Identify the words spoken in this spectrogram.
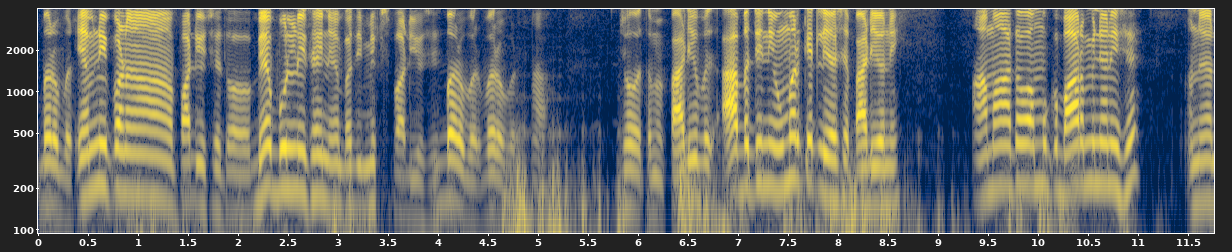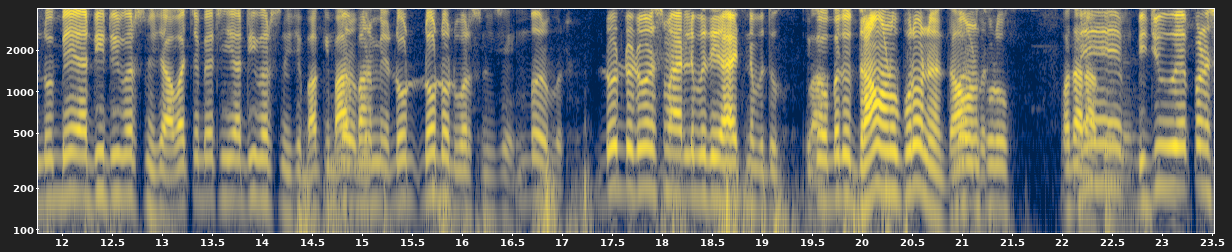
બરોબર. એમની પણ પાડ્યું છે તો બે બુલની થઈને બધી મિક્સ પાડ્યું છે. બરોબર બરોબર. હા. જો તમે પાડ્યું આ બધીની ઉંમર કેટલી હશે પાડીઓની આમાં તો અમુક બાર મહિનાની છે અને બે અઢી અઢી વર્ષની છે. આ વચ્ચે બેઠી અઢી વર્ષની છે. બાકી બાર બાર. મહિના દોઢ દોઢ વર્ષની છે. બરોબર. દોઢ દોઢ વર્ષમાં આટલી બધી હાઈટ ને બધું? તો બધું દ્રાવણ ઉપર ને દ્રાવણ થોડું વધારે આપે બીજું એ પણ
